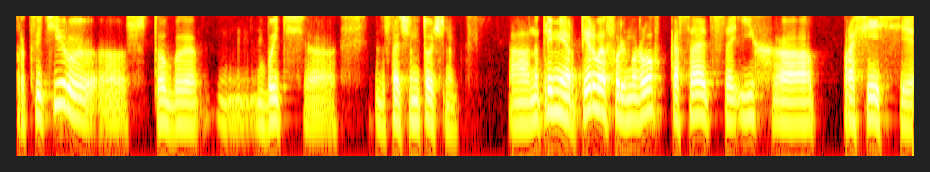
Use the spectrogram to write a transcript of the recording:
процитирую, э, чтобы быть э, достаточно точным. А, например, первая формулировка касается их профессии.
